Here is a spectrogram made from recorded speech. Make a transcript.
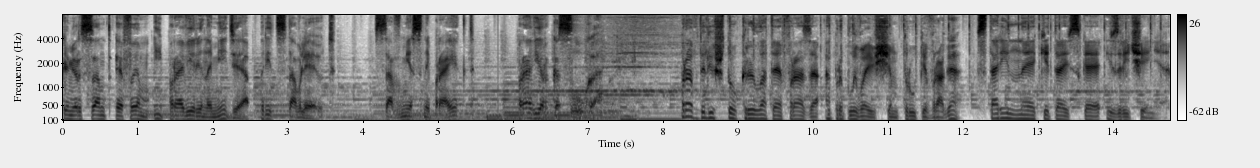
Коммерсант ФМ и Проверено Медиа представляют совместный проект «Проверка слуха». Правда ли, что крылатая фраза о проплывающем трупе врага – старинное китайское изречение?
